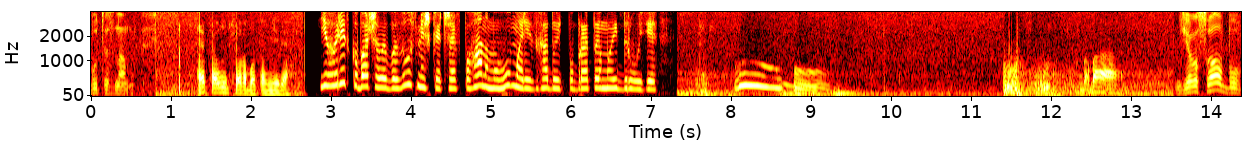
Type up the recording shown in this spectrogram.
бути з нами. Это лучшая работа в мире. Його рідко бачили без усмішки чи в поганому гуморі згадують побратими й друзі. Ярослав був,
